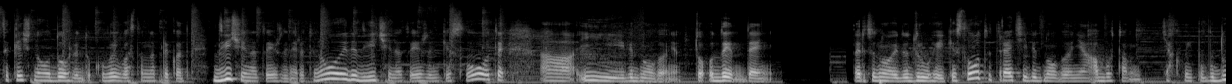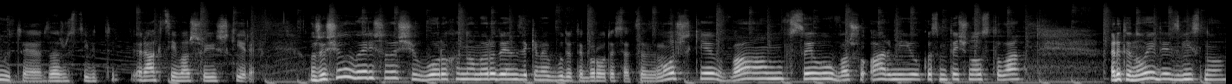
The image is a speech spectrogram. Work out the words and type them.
циклічного догляду, коли у вас там, наприклад, двічі на тиждень ретиноїди, двічі на тиждень кислоти а, і відновлення. Тобто один день ретиноїди, другий кислоти, третій відновлення, або там як ви побудуєте, в залежності від реакції вашої шкіри. Отже, якщо ви вирішили, що ворог номер один, з яким ви будете боротися, це зморшки, вам в силу, вашу армію косметичного стола. Ретиноїди, звісно,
